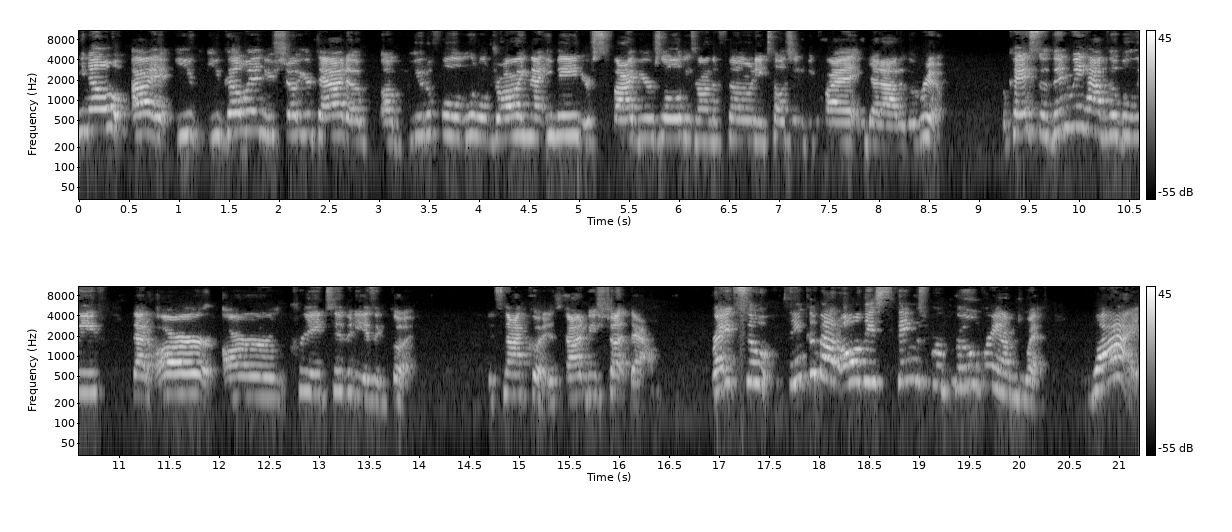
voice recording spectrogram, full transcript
you know, I you you go in, you show your dad a, a beautiful little drawing that you made. You're five years old. He's on the phone. He tells you to be quiet and get out of the room. Okay, so then we have the belief that our our creativity isn't good. It's not good. It's got to be shut down, right? So think about all these things we're programmed with. Why?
